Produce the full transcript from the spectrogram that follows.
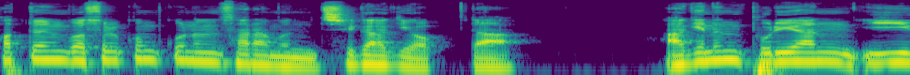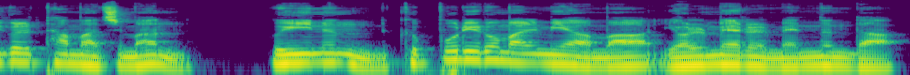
헛된 것을 꿈꾸는 사람은 지각이 없다. 악인은 불의한 이익을 탐하지만 의인은 그 뿌리로 말미암아 열매를 맺는다.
